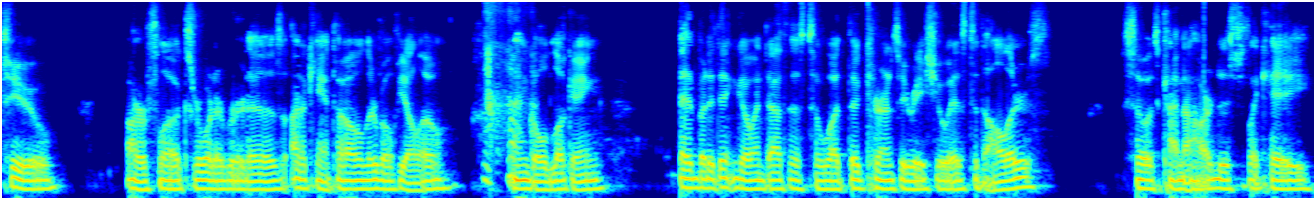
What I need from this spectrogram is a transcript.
two, or Flux or whatever it is. I can't tell. They're both yellow and gold looking, but it didn't go in depth as to what the currency ratio is to dollars. So it's kind of hard. It's just like, hey,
